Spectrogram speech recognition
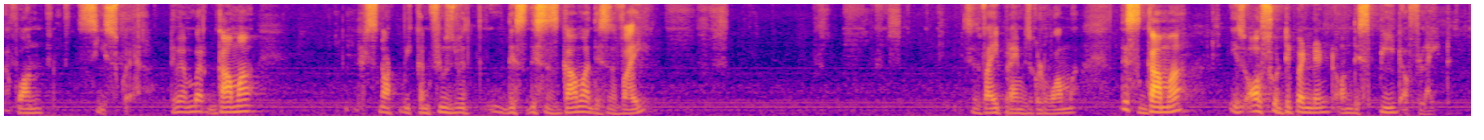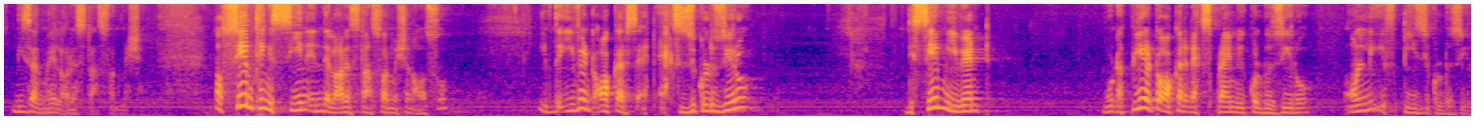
upon c square. Remember gamma let us not be confused with this, this is gamma, this is y. This is y prime is equal to gamma. This gamma is also dependent on the speed of light. These are my Lorentz transformation. Now, same thing is seen in the Lorentz transformation also. If the event occurs at x is equal to 0, the same event would appear to occur at x prime equal to 0 only if t is equal to 0.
